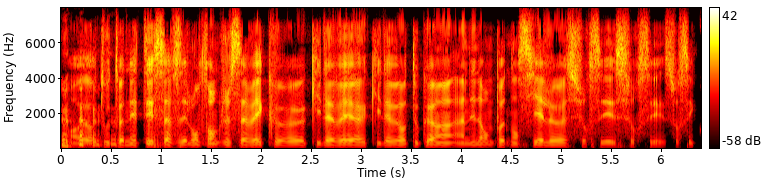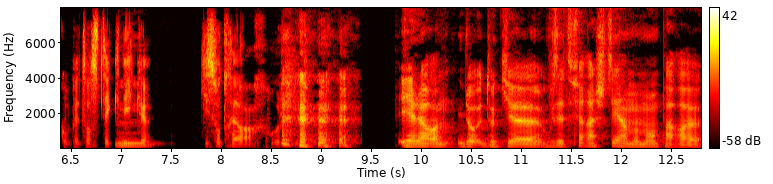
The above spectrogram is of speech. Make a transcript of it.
en, toute honnêteté, ça faisait longtemps que je savais qu'il avait, qu'il avait en tout cas un, énorme potentiel sur ses, sur ses, sur ses compétences techniques, mmh. qui sont très rares Et alors, donc, euh, vous êtes fait racheter un moment par, euh,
